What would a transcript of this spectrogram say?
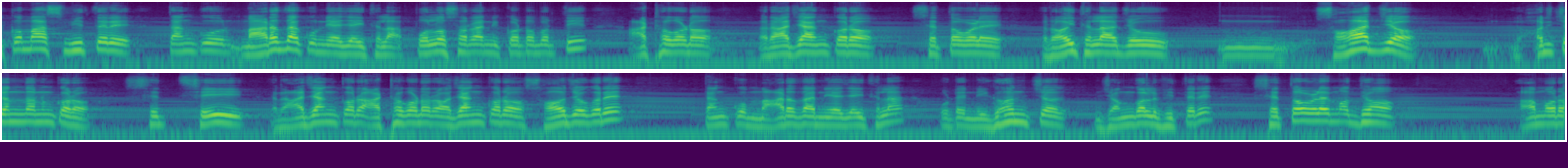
ଏକ ମାସ ଭିତରେ ତାଙ୍କୁ ମାରଦାକୁ ନିଆଯାଇଥିଲା। ପୋଲସରା ନିକଟବର୍ତ୍ତୀ ଆଠଗଡ଼ ରାଜାଙ୍କର ସେତେବେଳେ ରହିଥିଲା ଯେଉଁ ସାହାଯ୍ୟ ହରିଚନ୍ଦନଙ୍କର ସେ ସେଇ ରାଜାଙ୍କର ଆଠଗଡ଼ ରାଜାଙ୍କର ସହଯୋଗରେ ତାଙ୍କୁ ମାରଦା ନିଆଯାଇଥିଲା ଗୋଟେ ନିଘଞ୍ଚ ଜଙ୍ଗଲ ଭିତରେ। ସେତେବେଳେ ମଧ୍ୟ ଆମର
